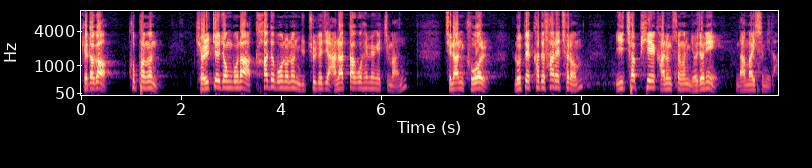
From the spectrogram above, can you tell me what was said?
게다가 쿠팡은 결제 정보나 카드 번호는 유출되지 않았다고 해명했지만 지난 9월 롯데카드 사례처럼 2차 피해 가능성은 여전히 남아 있습니다.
